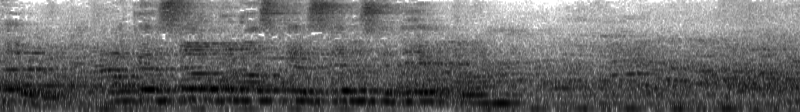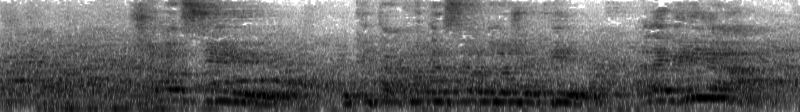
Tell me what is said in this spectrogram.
Uma canção do nosso terceiro CD. Chama-se O que está acontecendo hoje aqui. Alegria!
